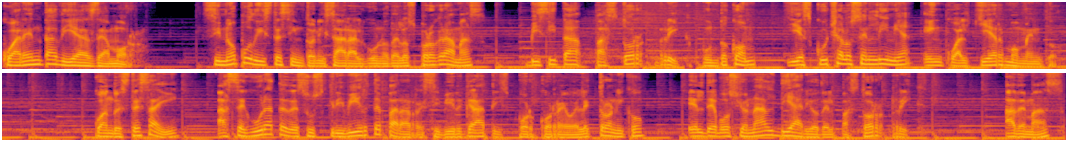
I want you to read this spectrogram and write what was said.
40 días de amor. Si no pudiste sintonizar alguno de los programas, visita pastorrick.com y escúchalos en línea en cualquier momento. Cuando estés ahí, asegúrate de suscribirte para recibir gratis por correo electrónico el devocional diario del pastor Rick. Además,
